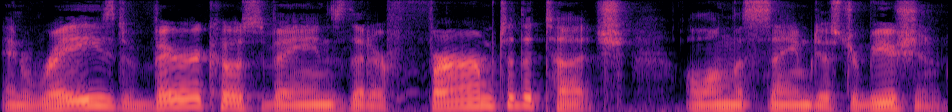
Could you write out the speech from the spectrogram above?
and raised varicose veins that are firm to the touch along the same distribution.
